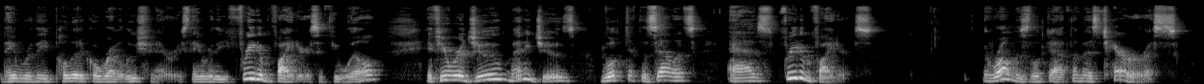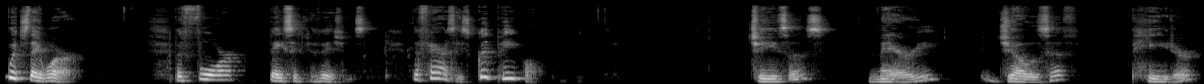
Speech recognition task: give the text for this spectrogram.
They were the political revolutionaries. They were the freedom fighters, if you will. If you were a Jew, many Jews looked at the Zealots as freedom fighters. The Romans looked at them as terrorists, which they were. But four basic divisions. The Pharisees, good people. Jesus, Mary, Joseph, Peter,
